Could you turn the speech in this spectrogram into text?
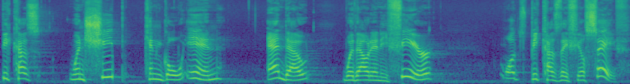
Because when sheep can go in and out without any fear, well, it's because they feel safe.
